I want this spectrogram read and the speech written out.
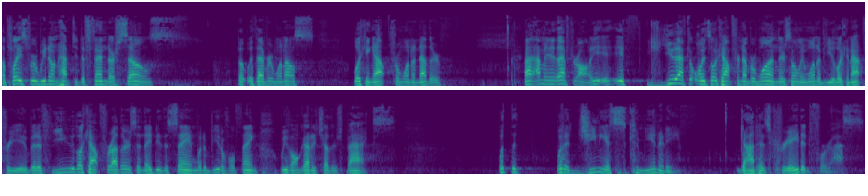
A place where we don't have to defend ourselves, but with everyone else looking out for one another. I, I mean, after all, if you have to always look out for number one, there's only one of you looking out for you. But if you look out for others and they do the same, what a beautiful thing. We've all got each other's backs. What the what a genius community God has created for us.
